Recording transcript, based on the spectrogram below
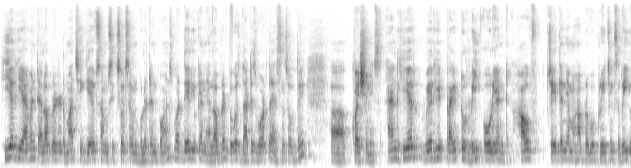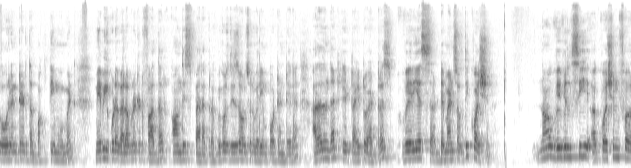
Here he haven't elaborated much. He gave some six or seven bulletin points, but there you can elaborate because that is what the essence of the uh, question is. And here where he tried to reorient how Chaitanya Mahaprabhu preachings reoriented the bhakti movement. Maybe you could have elaborated further on this paragraph because this is also a very important area. Other than that, he tried to address various uh, demands of the question. Now we will see a question for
